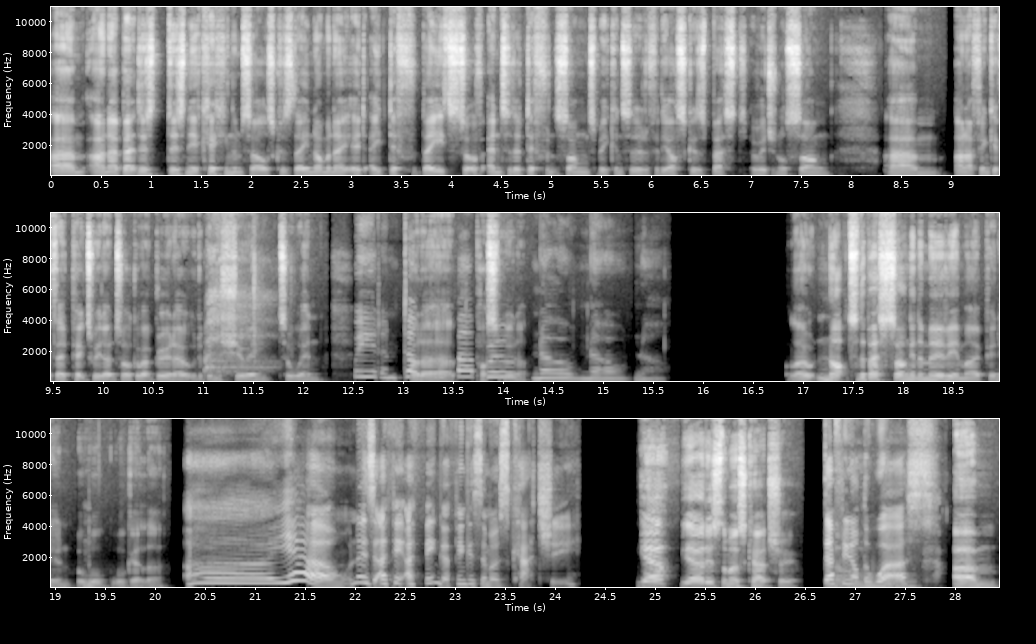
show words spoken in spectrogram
Um, and I bet Dis- Disney are kicking themselves because they nominated a diff. They sort of entered a different song to be considered for the Oscars Best Original Song. Um, and I think if they'd picked "We Don't Talk About Bruno," it would have been shoe in to win. We don't talk But, uh, about possibly Bruno. not. No, no, no. Although not to the best song in the movie, in my opinion, but we'll we'll get there. Uh, yeah. No, I think I think I think it's the most catchy. Yeah, yeah, it is the most catchy. Definitely not the No, no. worst. Um,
